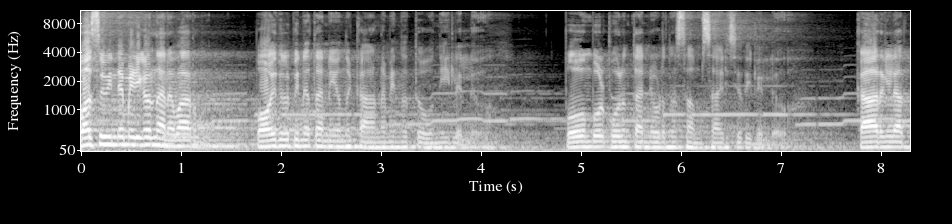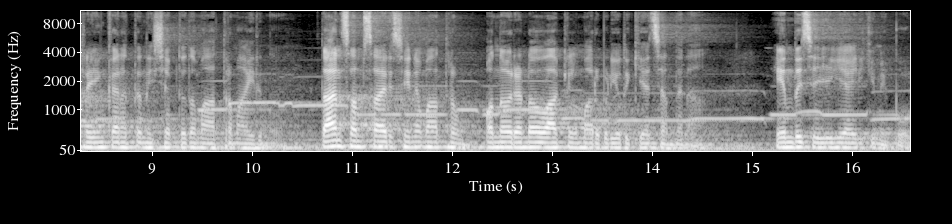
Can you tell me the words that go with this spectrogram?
വസുവിന്റെ മിഴികൾ നനവാർന്നു. പോയതിൽ പിന്നെ തന്നെ ഒന്ന് കാണണമെന്ന് തോന്നിയില്ലല്ലോ. പോകുമ്പോൾ പോലും തന്നോടൊന്ന് സംസാരിച്ചതില്ലല്ലോ. കാറിൽ അത്രയും കനത്ത നിശബ്ദത മാത്രമായിരുന്നു. താൻ സംസാരിച്ചതിന് മാത്രം ഒന്നോ രണ്ടോ വാക്കിൽ മറുപടി ഒതുക്കിയ ചന്ദന. എന്ത് ചെയ്യുകയായിരിക്കും ഇപ്പോൾ?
